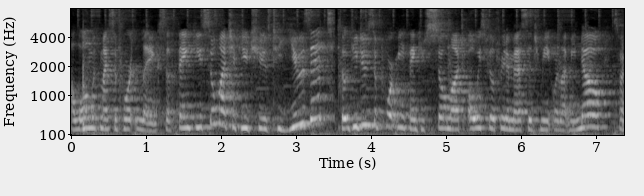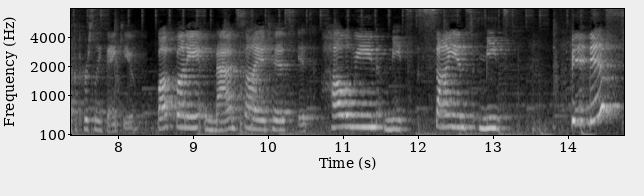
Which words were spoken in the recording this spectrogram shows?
along with my support link. So thank you so much if you choose to use it. So if you do support me, thank you so much. Always feel free to message me or let me know so I can personally thank you. Buff Bunny, Mad Scientist, it's Halloween meets science meets fitness.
